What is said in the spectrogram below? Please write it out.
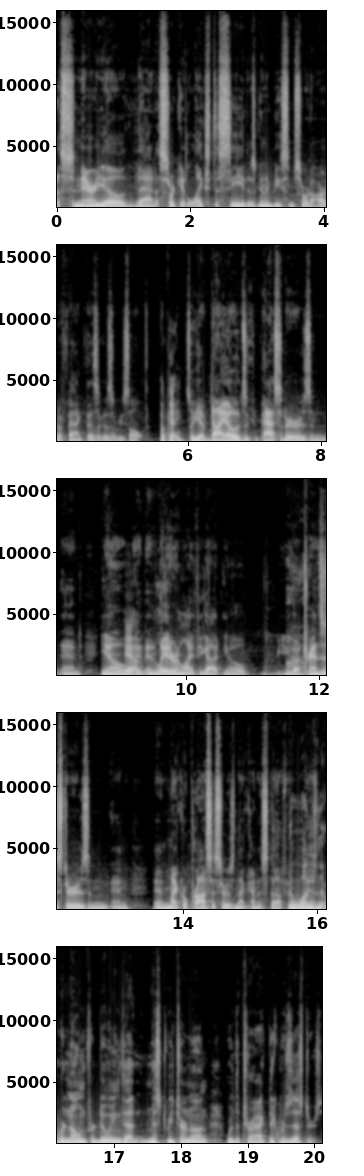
a scenario that a circuit likes to see, there's going to be some sort of artifact as, a- as a result. Okay. So you have diodes and capacitors, and and you know, Yeah. and, and later in life you got you know, you got transistors and and and microprocessors and that kind of stuff. The and, ones and- that were known for doing that mystery turn on were the triactic resistors.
